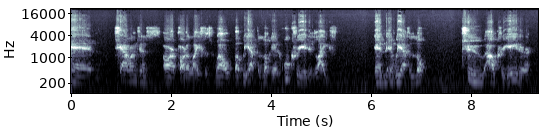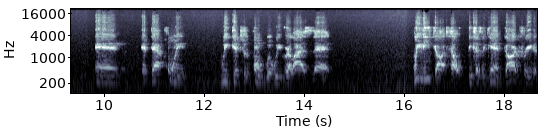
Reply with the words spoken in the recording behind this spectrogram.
And challenges are a part of life as well, but we have to look at who created life. And, and we have to look to our creator. And at that point, we get to the point where we realize that we need God's help because again, God created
